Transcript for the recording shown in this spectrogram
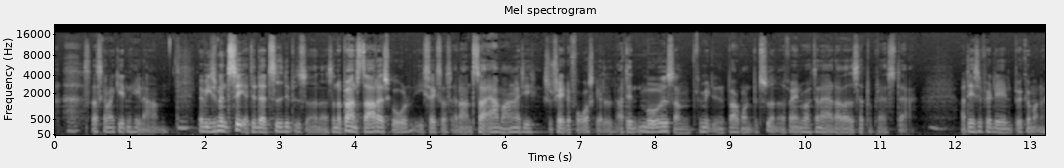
så der skal man give den hele armen. Mm. Men vi kan simpelthen se, at det der tidligt betyder noget. Så når børn starter i skole i 6 års alderen, så er mange af de sociale forskelle, og den måde, som familien baggrund betyder noget for en, den er allerede sat på plads der. Mm. Og det er selvfølgelig bekymrende.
